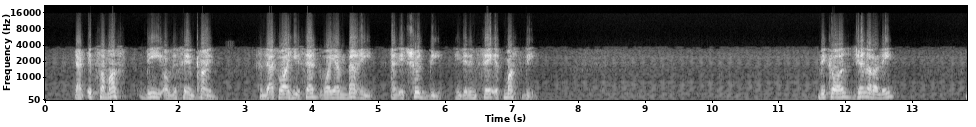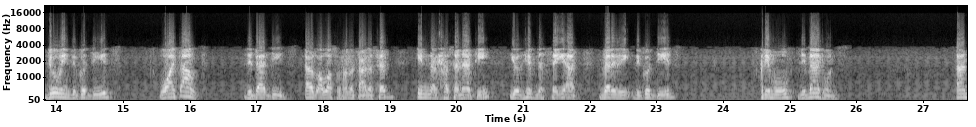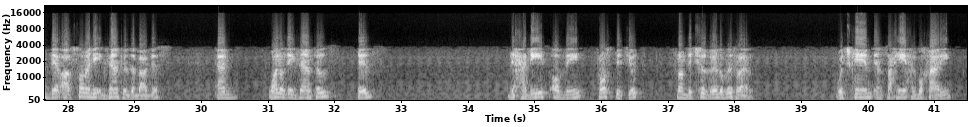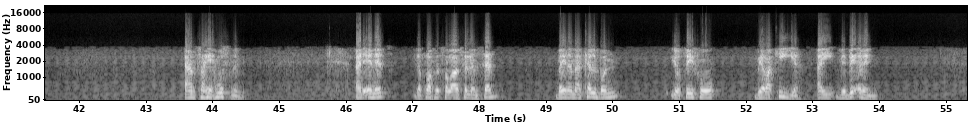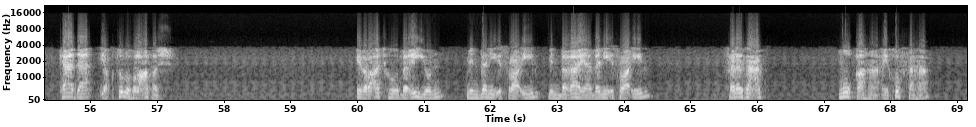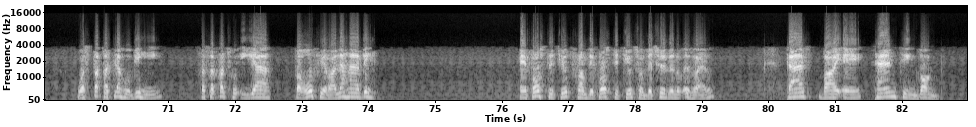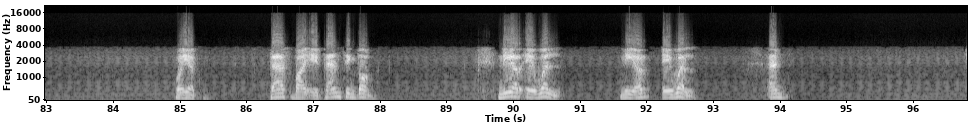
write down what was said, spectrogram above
that it's a must be of the same kind. And that's why he said, وَيَنْبَغِي and it should be. He didn't say it must be. Because generally, doing the good deeds wipe out the bad deeds. As Allah subhanahu wa ta'ala said, إِنَّ الْحَسَنَاتِ يُذْهِبْنَ السَّيِّئَاتِ Verily, the good deeds remove the bad ones. And there are so many examples about this. And one of the examples is the hadith of the prostitute from the children of Israel, which came in Sahih al-Bukhari and Sahih Muslim. And in it, the Prophet ﷺ said, بينما كلب يطيف بركية أي ببئر كاد يقتله العطش. إذ رأته بغي من بني إسرائيل من بغايا بني إسرائيل فنزعت موقها أي خفها واستقت له به فسقته إياه فغفر لها به. A prostitute from the prostitutes of the children of Israel passed by a panting dog وإياكم passed by a panting dog near a well near a well and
